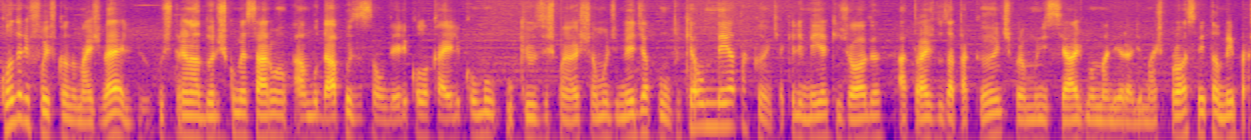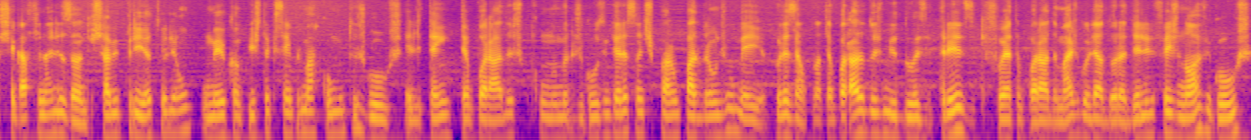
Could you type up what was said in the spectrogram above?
Quando ele foi ficando mais velho, os treinadores começaram a mudar a posição dele e colocar ele como o que os espanhóis chamam de meia ponta, que é o meia atacante, aquele meia que joga atrás dos atacantes para municiar de uma maneira ali mais próxima e também para chegar finalizando. O Xabi Prieto, ele é um, um meio-campista que sempre marcou muitos gols. Ele tem temporadas com um número de gols interessantes para um padrão de um meia. Por exemplo, na temporada 2012-13, que foi a temporada mais goleadora dele, ele fez nove gols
